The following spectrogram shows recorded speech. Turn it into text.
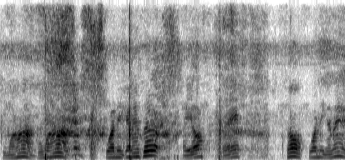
kumaha kumaha? Wani keneh teu ayo teh sok wani keneh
